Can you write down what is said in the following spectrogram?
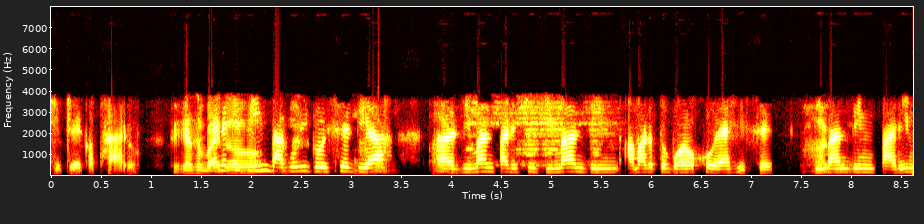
সেইটোৱে কথা আৰু। এনেকে দিন বাগৰি গৈছে দিয়া। যিমান পাৰিছো যিমান দিন। আমাৰতো বয়স হৈ আহিছে। যিমান দিন পাৰিম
